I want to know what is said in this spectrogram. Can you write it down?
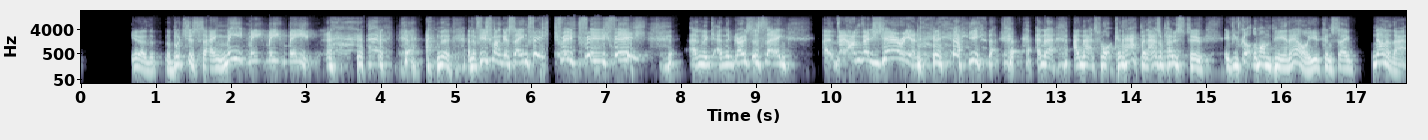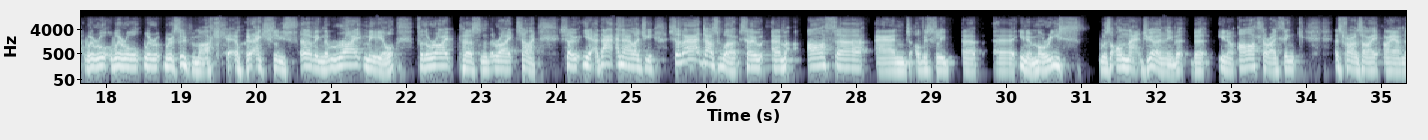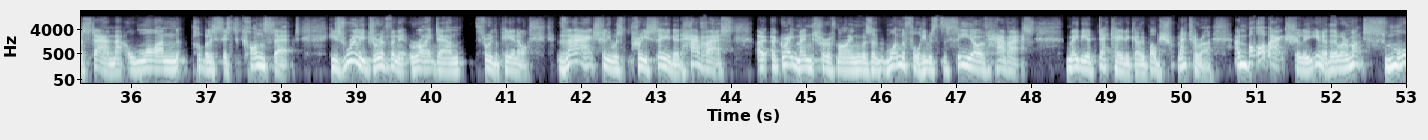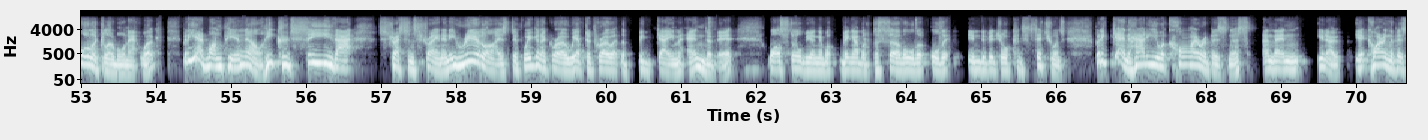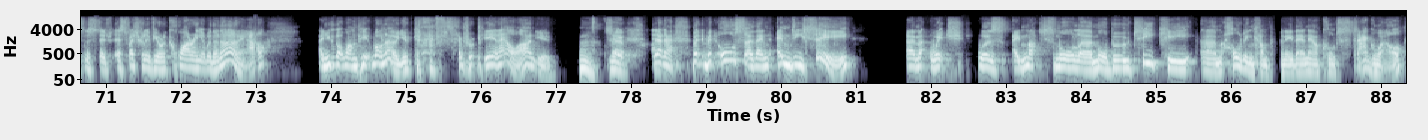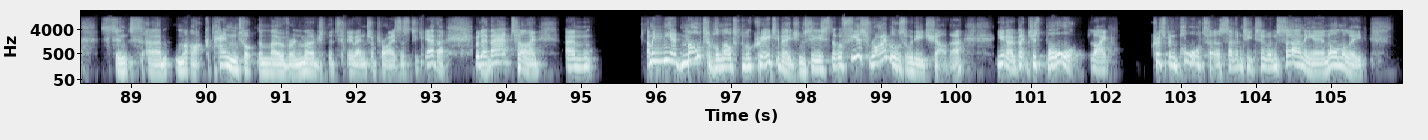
You know, the, the butcher's saying meat, meat, meat, meat, and the and the fishmonger's saying fish, fish, fish, fish, and the and the grocer's saying uh, I'm vegetarian, and that, and that's what can happen. As opposed to if you've got the one P and L, you can say none of that. We're all we're all we're, we're a supermarket, and we're actually serving the right meal for the right person at the right time. So yeah, that analogy. So that does work. So um, Arthur and obviously uh, uh, you know Maurice was on that journey. But but you know, Arthur, I think, as far as I, I understand, that one Publicis concept, he's really driven it right down through the P&L. That actually was preceded. Havas, a, a great mentor of mine, was a wonderful, he was the CEO of Havas maybe a decade ago, Bob Schmetterer. And Bob actually, you know, they were a much smaller global network, but he had one P&L. He could see that stress and strain. And he realized if we're going to grow, we have to grow at the big game end of it while still being able, being able to serve all the, all the individual constituents. But again, how do you acquire a business and then, you know, acquiring the business, especially if you're acquiring it with an earnout and you've got one P, well, no, you have separate P&L, aren't you? Mm, so yeah. I don't know. But, but also then MDC, um, which was a much smaller, more boutique um, holding company. They're now called Stagwell, since um, Mark Penn took them over and merged the two enterprises together. But at that time, um, I mean, he had multiple, multiple creative agencies that were fierce rivals with each other, you know, but just bought like Crispin Porter, 72 and Sunny, Anomaly.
